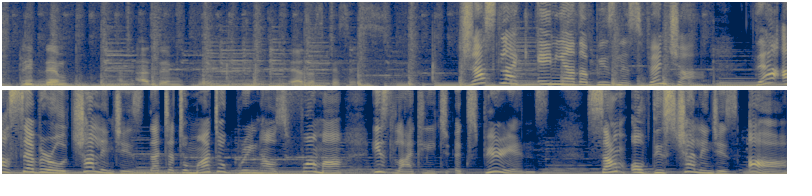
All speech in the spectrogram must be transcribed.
split them and add them to the other species. Just like any other business venture, there are several challenges that a tomato greenhouse farmer is likely to experience. Some of these challenges are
